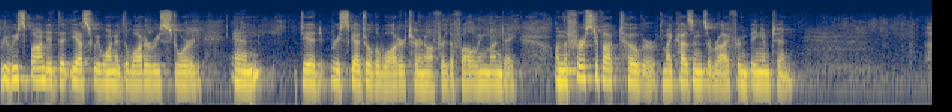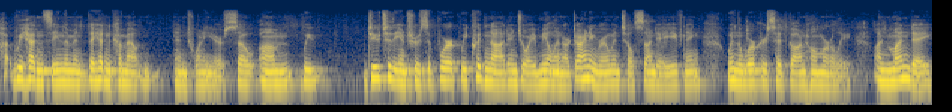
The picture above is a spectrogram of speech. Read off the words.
We responded that yes, we wanted the water restored, and did reschedule the water turnoff for the following Monday. On the 1st of October, my cousins arrived from Binghamton. We hadn't seen them, and they hadn't come out in, in 20 years. So um, we, due to the intrusive work, we could not enjoy a meal in our dining room until Sunday evening when the workers had gone home early. On Monday,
